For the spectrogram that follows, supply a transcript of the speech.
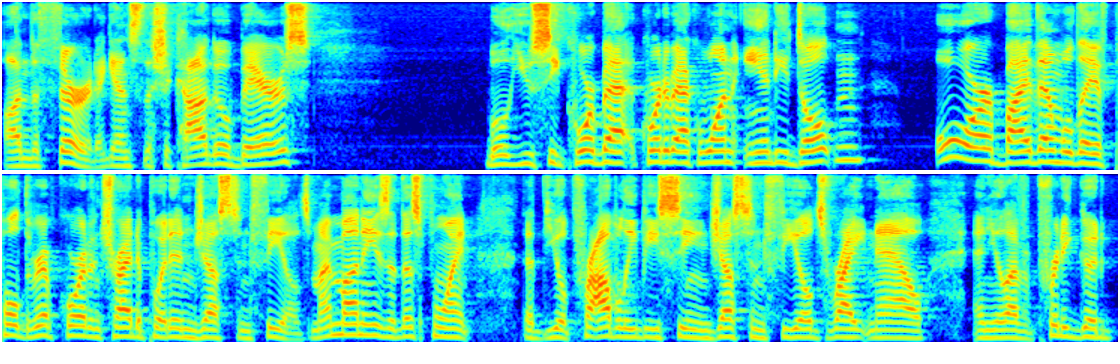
on the 3rd against the Chicago Bears. Will you see quarterback, quarterback one, Andy Dalton? Or by then will they have pulled the ripcord and tried to put in Justin Fields? My money is at this point that you'll probably be seeing Justin Fields right now, and you'll have a pretty good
